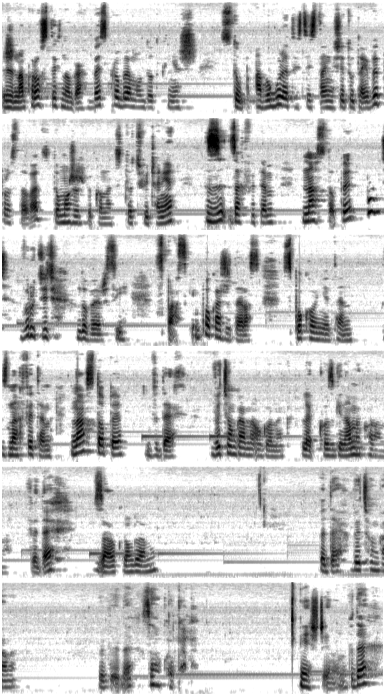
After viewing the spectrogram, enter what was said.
że na prostych nogach bez problemu dotkniesz stóp, a w ogóle ty jesteś w stanie się tutaj wyprostować, to możesz wykonać to ćwiczenie z zachwytem na stopy, bądź wrócić do wersji z paskiem. Pokażę teraz spokojnie ten z nachwytem na stopy, wdech, Wyciągamy ogonek, lekko zginamy kolana. Wydech, zaokrąglamy. Wydech, wyciągamy. Wydech, zaokrąglamy. Jeszcze jeden wdech.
